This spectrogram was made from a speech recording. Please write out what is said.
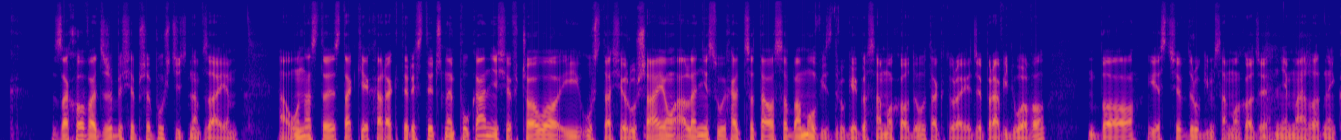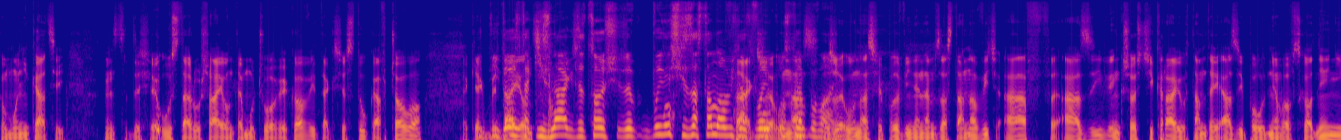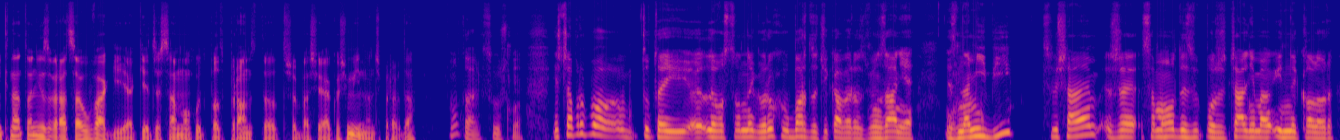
zachować, żeby się przepuścić nawzajem. A u nas to jest takie charakterystyczne pukanie się w czoło i usta się ruszają, ale nie słychać, co ta osoba mówi z drugiego samochodu, ta, która jedzie prawidłowo, bo jest się w drugim samochodzie, nie ma żadnej komunikacji. Więc wtedy się usta ruszają temu człowiekowi, tak się stuka w czoło, tak jakby I to jest dając... taki znak, że coś, że powinien się zastanowić nad Tak, swoim że u, nas, że u nas się powinienem zastanowić, a w Azji, w większości krajów tamtej Azji Południowo-Wschodniej nikt na to nie zwraca uwagi. Jak jedzie samochód pod prąd, to trzeba się jakoś minąć, prawda? No tak, słusznie. Jeszcze a propos tutaj lewostronnego ruchu, bardzo ciekawe rozwiązanie. Z Namibii słyszałem, że samochody z wypożyczalni mają inny kolor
